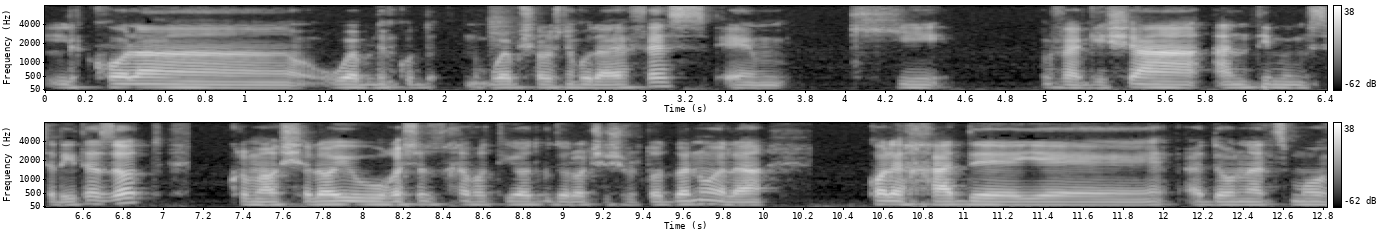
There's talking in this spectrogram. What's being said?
לכל ה-Web 3.0, אמ, כי, והגישה האנטי-ממסדית הזאת, כלומר שלא יהיו רשתות חברתיות גדולות ששולטות בנו, אלא כל אחד אה, יהיה אדון לעצמו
